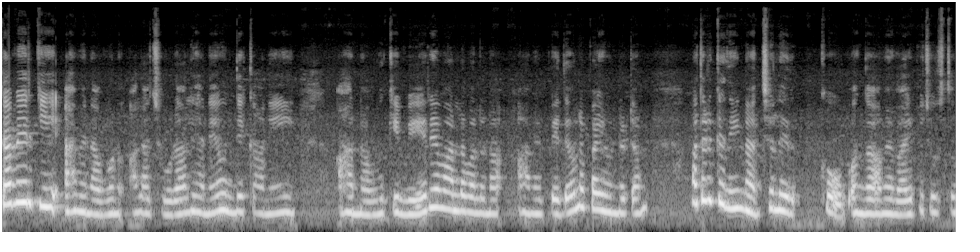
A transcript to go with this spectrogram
కబీర్కి ఆమె నవ్వును అలా చూడాలి అనే ఉంది కానీ ఆ నవ్వుకి వేరే వాళ్ళ వలన ఆమె పెదవులపై ఉండటం అతడికి అది నచ్చలేదు. కోపంగా ఆమె వైపు చూస్తూ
